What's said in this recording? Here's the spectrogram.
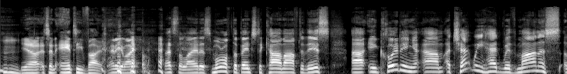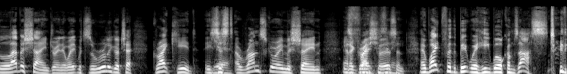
Hmm. You know, it's an anti-vote. Anyway, that's the latest. More off the bench to come after this, uh, including um, a chat we had with Marnus Labuschagne during the week, which is a really good chat. Great kid. He's Yeah. just a run scoring machine and He's a great fresh, isn't person. And wait for the bit where he welcomes us to the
